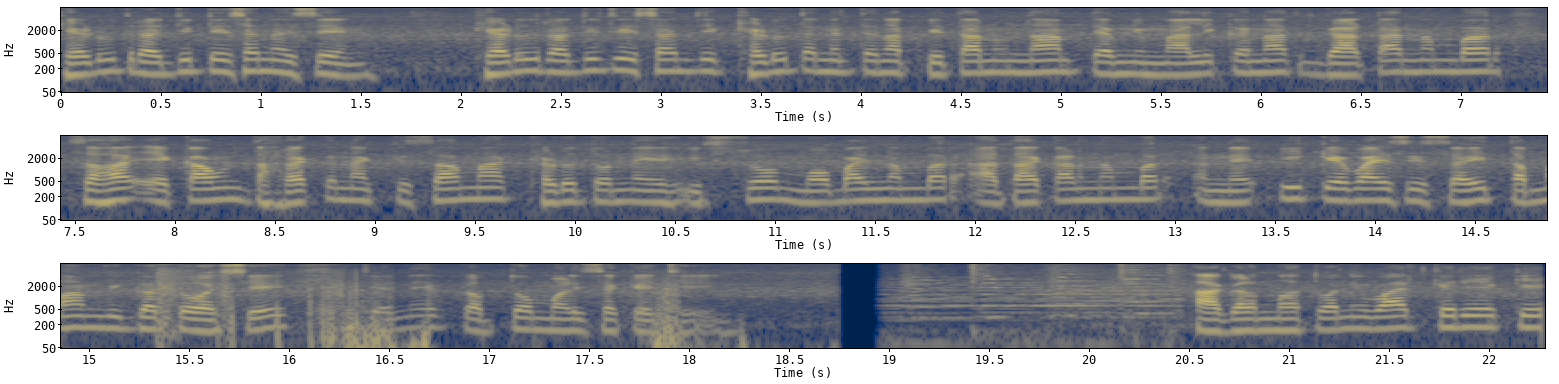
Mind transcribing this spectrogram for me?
ખેડૂત રજિસ્ટ્રેશન હશે. ખેડૂત રજિસ્ટ્રેશનથી ખેડૂત અને તેના પિતાનું નામ, તેમની માલિકના ગાટા નંબર સહ એકાઉન્ટ ધારકના કિસ્સામાં ખેડૂતોને હિસ્સો, mobile number, Aadhaar card number અને ઈ કેવાયસી સહિત તમામ વિગતો હશે જેને કબતો મળી શકે છે. આગળ મહત્ત્વની વાત કરીએ કે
